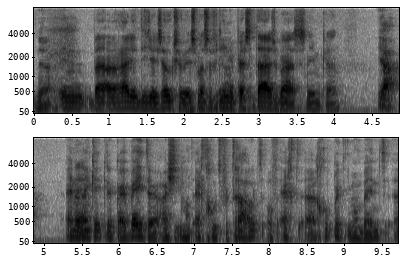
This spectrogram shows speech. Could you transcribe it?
ja. in, bij radio-dj's ook zo is, maar ze verdienen percentagebasis, neem ik aan. Ja, en dan denk ik, dan kan je beter als je iemand echt goed vertrouwt of echt uh, goed met iemand bent, uh,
